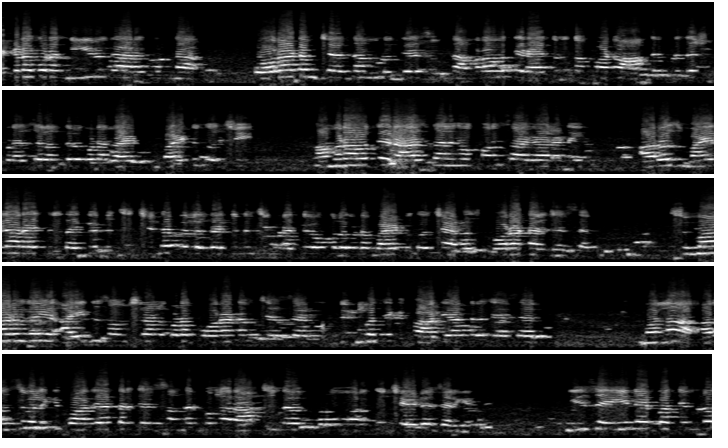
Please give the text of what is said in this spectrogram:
ఎక్కడ కూడా నీరు కారకుండా పోరాటం చేద్దాం ఉద్దేశంతో అమరావతి రైతులతో పాటు ఆంధ్రప్రదేశ్ ప్రజలందరూ కూడా బయటకు వచ్చి అమరావతి రాజధానిగా కొనసాగాలని ఆ రోజు మహిళా రైతుల దగ్గర నుంచి చిన్నపిల్లల దగ్గర నుంచి ప్రతి ఒక్కరు కూడా బయటకు వచ్చి ఆ రోజు పోరాటాలు చేశారు. సుమారుగా ఐదు సంవత్సరాలు కూడా పోరాటం చేశారు. తిరుపతికి పాదయాత్ర చేశారు. మళ్ళా అరసవలికి పాదయాత్ర చేసే సందర్భంలో రామచంద్రపురం వరకు చేయడం జరిగింది. ఈ ఈ నేపథ్యంలో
